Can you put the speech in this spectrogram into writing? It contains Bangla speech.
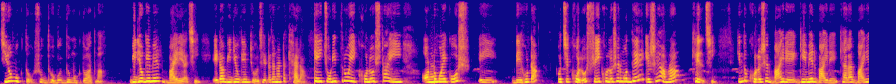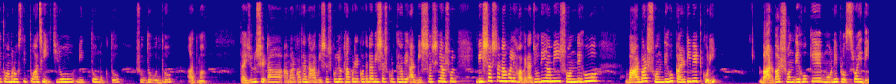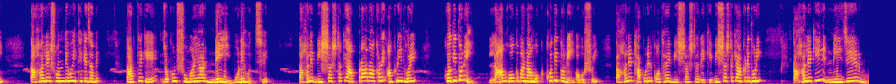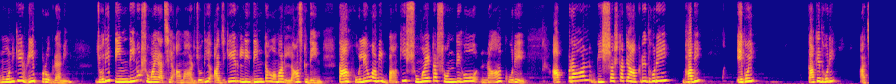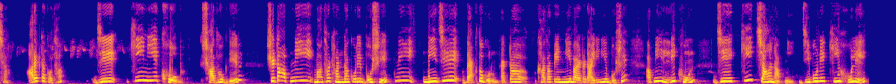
চিরমুক্ত, শুদ্ধ, বুদ্ধ, মুক্ত আত্মা। ভিডিও গেমের বাইরে আছি। এটা ভিডিও গেম চলছে, এটা যেন একটা খেলা। এই চরিত্র, এই খোলসটা, এই অন্নময় কোষ, এই দেহটা হচ্ছে খোলস। সেই খোলসের মধ্যে এসে আমরা খেলছি। কিন্তু খোলসের বাইরে গেমের বাইরে, খেলার বাইরে তো আমার অস্তিত্ব আছেই। চির নিত্য মুক্ত, শুদ্ধ বুদ্ধ আত্মা। তাই জন্য সেটা আমার কথা না বিশ্বাস করলেও ঠাকুরের কথাটা বিশ্বাস করতে হবে। আর বিশ্বাসই আসল। বিশ্বাসটা না হলে হবে না। যদি আমি সন্দেহ, বারবার সন্দেহ কাল্টিভেট করি বারবার সন্দেহকে মনে প্রশ্রয় দিই, তাহলে সন্দেহই থেকে যাবে। তার থেকে যখন সময় আর নেই মনে হচ্ছে, তাহলে বিশ্বাসটাকে আপ্রাণ আঁকড়ে আঁকড়ি ধরি। ক্ষতি তো নেই, লাভ হোক বা না হোক, ক্ষতি তো নেই অবশ্যই। তাহলে ঠাকুরের কথায় বিশ্বাসটা রেখে, বিশ্বাসটাকে আঁকড়ে ধরি। তাহলে কি নিজের মনকে রিপ্রোগ্রামিং যদি তিন দিনও সময় আছে আমার, যদি আজকের দিনটাও আমার লাস্ট দিন তা হলেও আমি বাকি সময়টা সন্দেহ না করে আপ্রাণ বিশ্বাসটাকে আঁকড়ে ধরেই ভাবি, এগোই, কাকে ধরি? আচ্ছা আরেকটা কথা, যে কি নিয়ে ক্ষোভ সাধকদের, সেটা আপনি মাথা ঠান্ডা করে বসে আপনি নিজে ব্যক্ত করুন। একটা খাতা, পেন নিয়ে বা একটা ডায়েরি নিয়ে বসে আপনি লিখুন যে কি চান আপনি, জীবনে কি হলে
